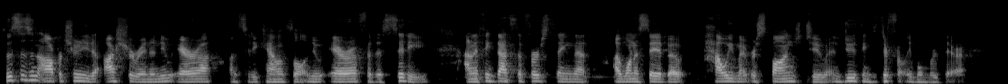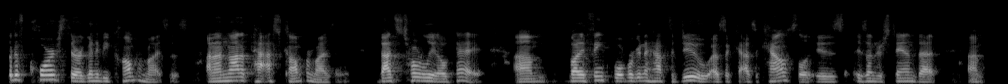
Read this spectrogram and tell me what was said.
So this is an opportunity to usher in a new era on city council, a new era for the city. And I think that's the first thing that I want to say about how we might respond to and do things differently when we're there. But of course, there are going to be compromises, and I'm not a past compromising. That's totally okay. Um, but I think what we're going to have to do as a, as a council is, is understand that um,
